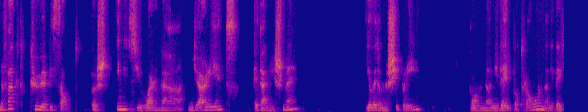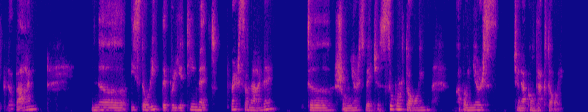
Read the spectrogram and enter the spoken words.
Në fakt, ky episod është iniciuar nga ngjarjet e tanishme, jo vetëm në Shqipëri, por në nivel botëror, në nivel global, në historitë dhe përjetimet personale të shumë njerëzve që suportojmë apo njerëz që na kontaktojnë.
